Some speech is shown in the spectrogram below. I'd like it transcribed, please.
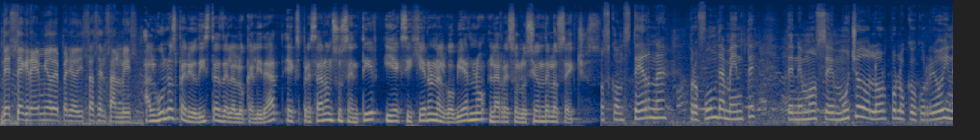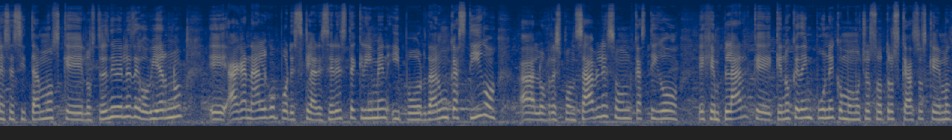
de este gremio de periodistas en San Luis. Algunos periodistas de la localidad expresaron su sentir y exigieron al gobierno la resolución de los hechos. Nos consterna profundamente, tenemos eh, mucho dolor por lo que ocurrió y necesitamos que los tres niveles de gobierno eh, hagan algo por esclarecer este crimen y por dar un castigo a los responsables, un castigo ejemplar que, que no quede impune como muchos otros casos que hemos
